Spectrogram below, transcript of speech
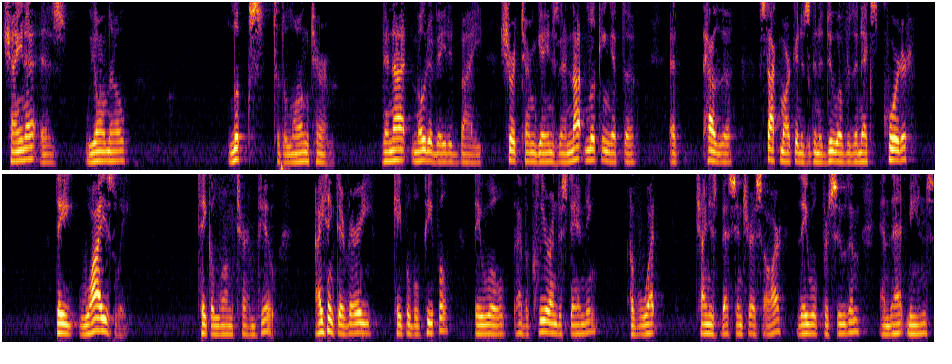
China, as we all know, looks to the long term. They're not motivated by short-term gains. They're not looking at the at how the stock market is going to do over the next quarter. They wisely take a long-term view. I think they're very capable people. They will have a clear understanding of what China's best interests are. They will pursue them, and that means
